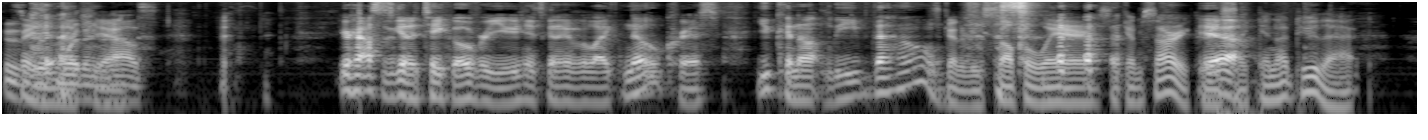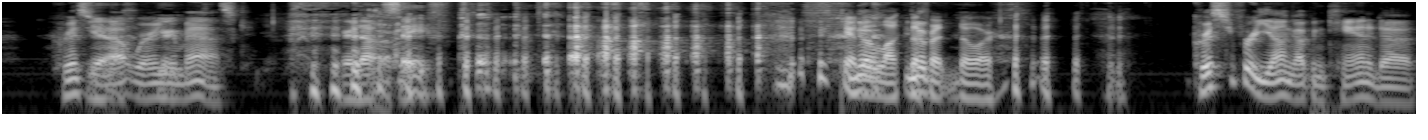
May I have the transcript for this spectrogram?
because it's Pretty worth more much, than your house. Your house is gonna take over you, and it's gonna be like, "No, Chris, you cannot leave the home." It's going to be self aware. It's like I'm sorry, Chris, Yeah. I cannot do that. Chris, you're Yeah, not wearing you're- your mask. You're not safe. Can't know- unlock the know- front door. Christopher Young up in Canada,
